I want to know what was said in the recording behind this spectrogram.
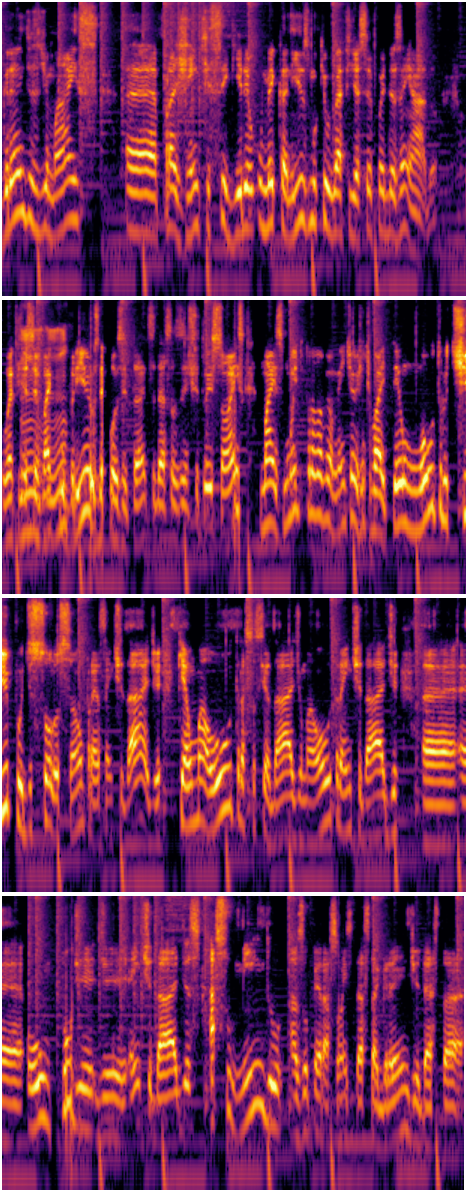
grandes demais é, para a gente seguir o mecanismo que o FGC foi desenhado. O FGC uhum. vai cobrir os depositantes dessas instituições, mas muito provavelmente a gente vai ter um outro tipo de solução para essa entidade, que é uma outra sociedade, uma outra entidade é, é, ou um pool de, de, entidades assumindo as operações desta grande, desta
